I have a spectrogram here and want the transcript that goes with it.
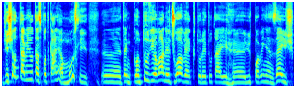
dziesiąta minuta spotkania, Musli, e, ten kontuzjowany człowiek, który tutaj e, już powinien zejść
